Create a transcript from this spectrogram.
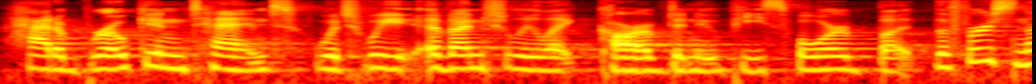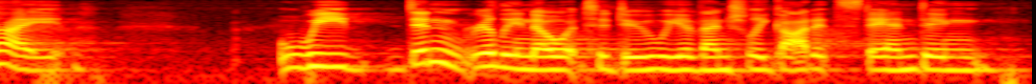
had a broken tent, which we eventually like carved a new piece for. But the first night, we didn't really know what to do. We eventually got it standing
